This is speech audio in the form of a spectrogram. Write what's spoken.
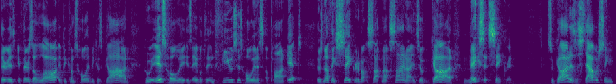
There is, if there's a law, it becomes holy because God, who is holy, is able to infuse his holiness upon it. There's nothing sacred about Mount Sinai until God makes it sacred. So God is establishing,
